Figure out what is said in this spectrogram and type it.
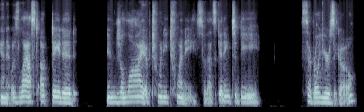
And it was last updated in July of 2020. So that's getting to be several years ago.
